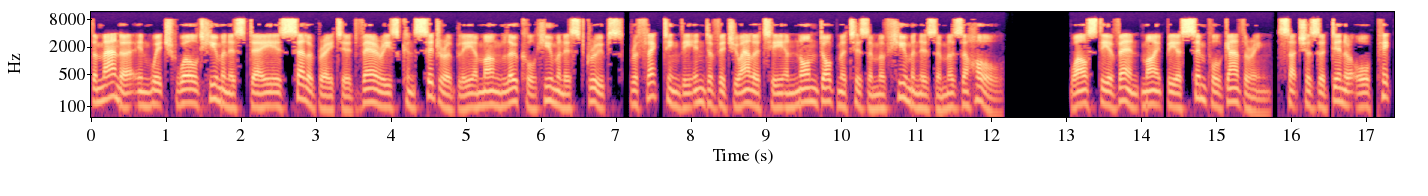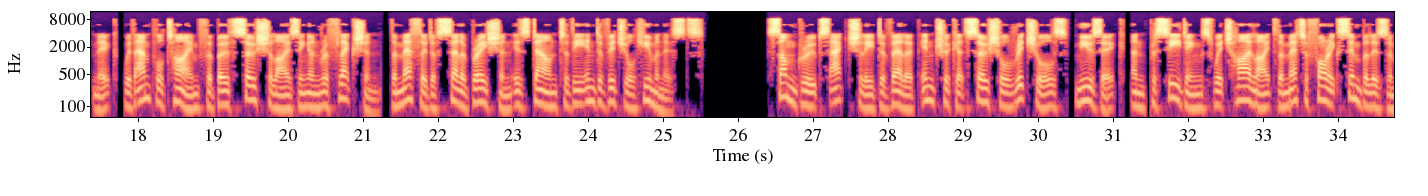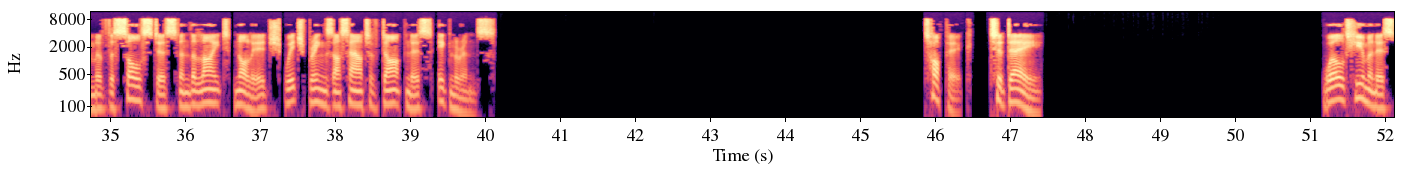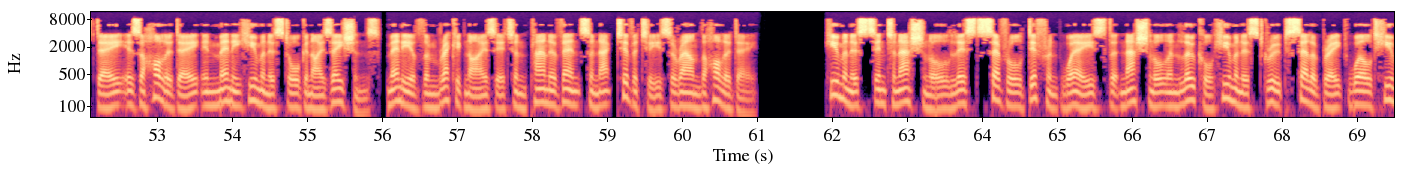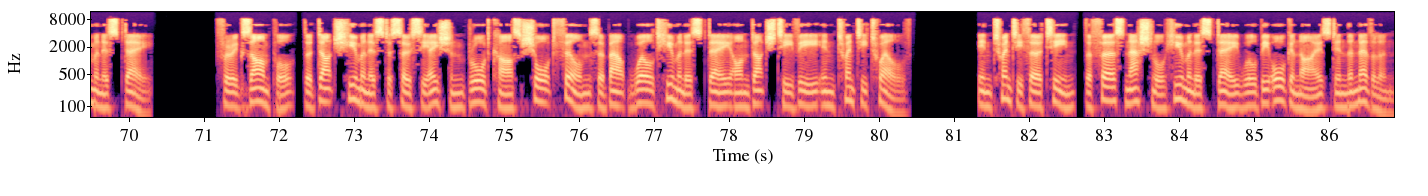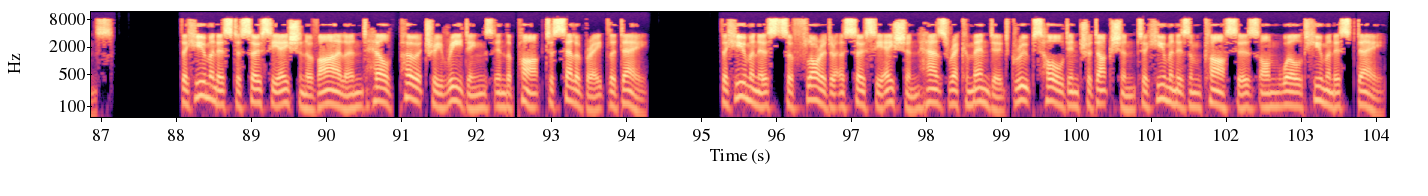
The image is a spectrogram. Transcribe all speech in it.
The manner in which World Humanist Day is celebrated varies considerably among local humanist groups, reflecting the individuality and non-dogmatism of humanism as a whole. Whilst the event might be a simple gathering, such as a dinner or picnic, with ample time for both socializing and reflection, the method of celebration is down to the individual humanists. Some groups actually develop intricate social rituals, music, and proceedings which highlight the metaphoric symbolism of the solstice and the light knowledge which brings us out of darkness ignorance. Today World Humanist Day is a holiday in many humanist organizations, many of them recognize it and plan events and activities around the holiday. Humanists International lists several different ways that national and local humanist groups celebrate World Humanist Day. For example, the Dutch Humanist Association broadcast short films about World Humanist Day on Dutch TV in 2012. In 2013, the first National Humanist Day will be organised in the Netherlands. The Humanist Association of Ireland held poetry readings in the park to celebrate the day. The Humanists of Florida Association has recommended groups hold introduction to humanism classes on World Humanist Day.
